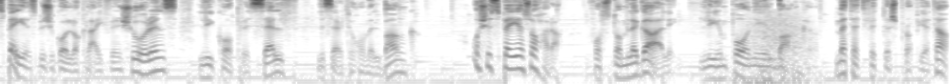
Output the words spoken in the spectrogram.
spejjeż biex ikollok life insurance li jkopri s-self li ser tieħu mill-bank, u xi spejjeż oħra, fosthom legali, li jimponi l-bank. Meta tfittex proprjetà,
